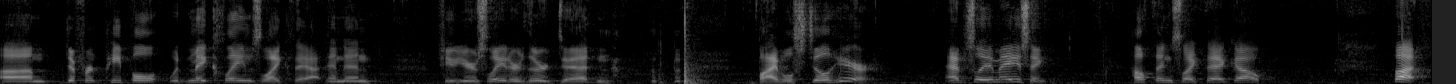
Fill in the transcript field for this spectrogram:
Um, different people would make claims like that. And then a few years later, they're dead and Bible's still here. Absolutely amazing how things like that go. But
